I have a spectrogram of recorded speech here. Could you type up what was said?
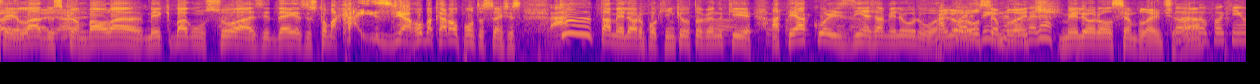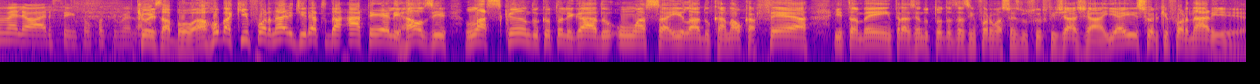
sei lá, do ai, escambau lá, meio que bagunçou as ideias estomacais de arroba carol.sanches. Ah. Tu tá melhor um pouquinho, que eu tô vendo que até a corzinha já melhorou. Melhorou o não semblante. melhor. Melhorou o semblante, Tô, né? tô um pouquinho melhor, sim, tô um pouquinho melhor. Coisa boa. Arroba aqui Fornari, direto da ATL House, lascando, que eu tô ligado, um açaí lá do canal Café e também trazendo todas as informações do surf já já. E aí, senhor que Fornari?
